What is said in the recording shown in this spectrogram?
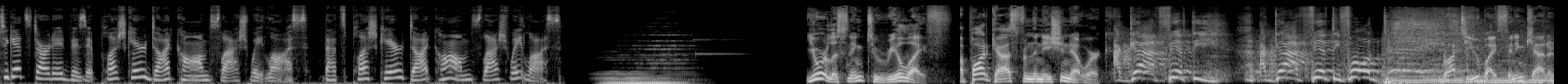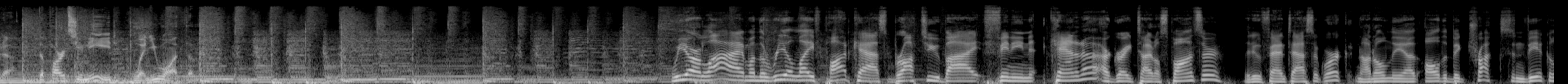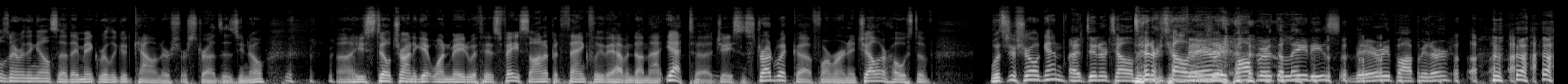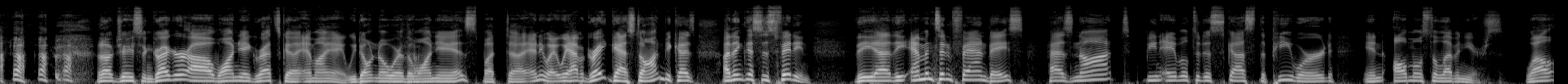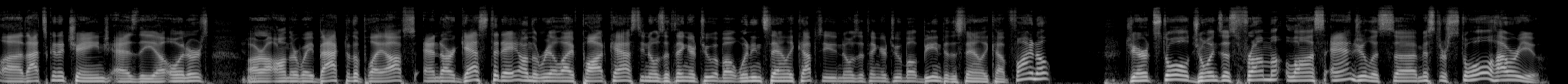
To get started, visit plushcare.com slash weight loss. That's plushcare.com slash weight loss. You're listening to Real Life, a podcast from the Nation Network. I got 50. I got 50 for days. Brought to you by Finning Canada, the parts you need when you want them. We are live on the Real Life podcast brought to you by Finning Canada, our great title sponsor. They do fantastic work. Not only uh, all the big trucks and vehicles and everything else, uh, they make really good calendars for Struds, as you know. Uh, he's still trying to get one made with his face on it, but thankfully they haven't done that yet. Uh, Jason Strudwick, uh, former NHLer, host of What's your show again? Uh, dinner television. Dinner television. Very popular with the ladies. Very popular. And I'm Jason Gregor, uh, Wanye Gretzka, MIA. We don't know where the Wanye is, but uh, anyway, we have a great guest on because I think this is fitting. The uh, the Edmonton fan base has not been able to discuss the P word in almost 11 years. Well, uh, that's going to change as the uh, Oilers are uh, on their way back to the playoffs. And our guest today on the Real Life podcast, he knows a thing or two about winning Stanley Cups. He knows a thing or two about being to the Stanley Cup final. Jarret Stoll joins us from Los Angeles. Uh, Mr. Stoll, how are you?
